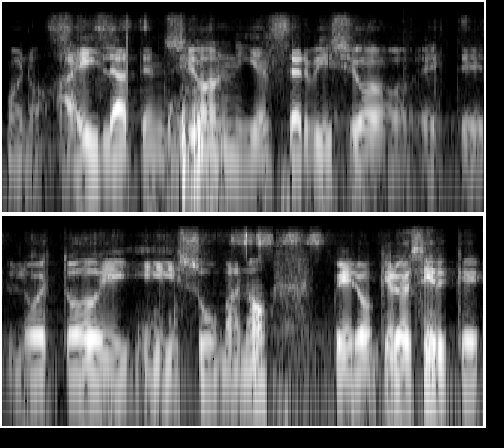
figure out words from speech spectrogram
bueno, ahí la atención y el servicio este, lo es todo y, suma, ¿no? Pero quiero decir que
